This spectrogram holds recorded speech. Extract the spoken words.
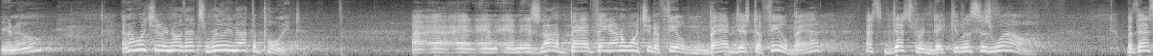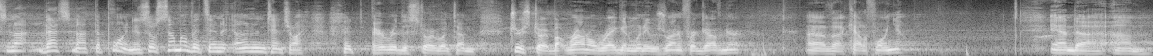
you know? And I want you to know that's really not the point. Uh, and, and, and it's not a bad thing. I don't want you to feel bad just to feel bad. That's, that's ridiculous as well. But that's not, that's not the point. And so some of it's in, unintentional. I, I read this story one time, true story, about Ronald Reagan when he was running for governor of uh, California. And uh, um,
